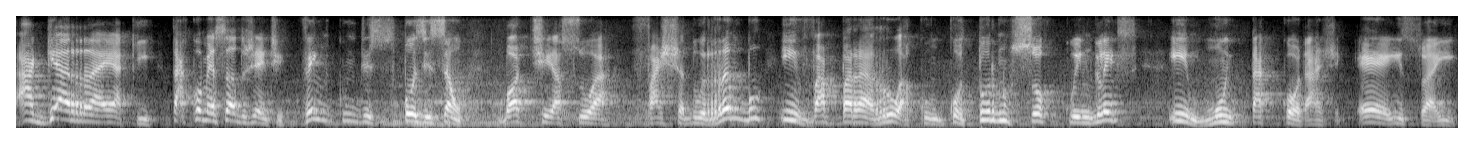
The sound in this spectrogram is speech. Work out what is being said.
A guerra é aqui. Tá começando, gente. Vem com disposição. Bote a sua faixa do Rambo e vá para a rua com coturno, soco inglês e muita coragem. É isso aí.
